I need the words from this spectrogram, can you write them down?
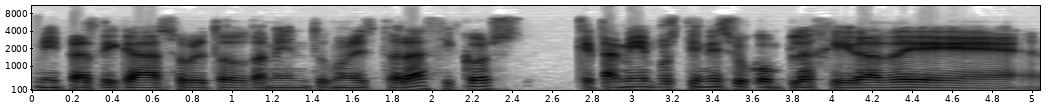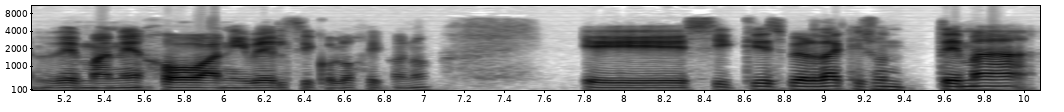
mi práctica sobre todo también tumores torácicos que también pues tiene su complejidad de, manejo a nivel psicológico, ¿no? Eh, sí que es verdad que es un tema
